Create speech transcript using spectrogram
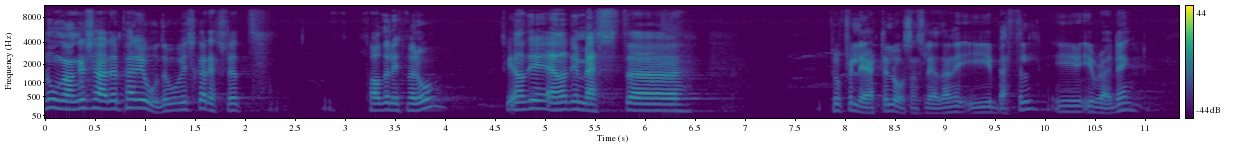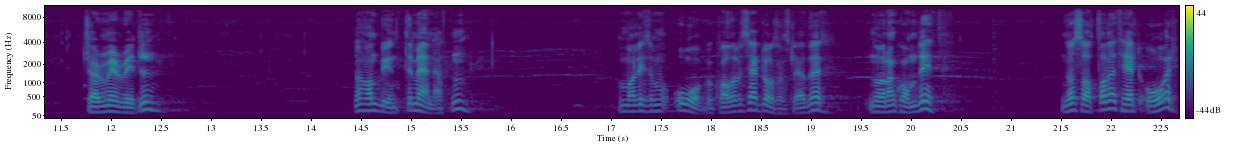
Noen ganger så er det en periode hvor vi skal rett og slett ta det litt med ro. En av de, en av de mest uh, profilerte låtsangslederne i Bethel i, i Reading, Jeremy Riddle når han begynte i menigheten Han var liksom overkvalifisert lovsangsleder når han kom dit. Nå satt han et helt år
